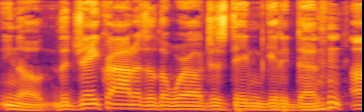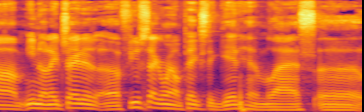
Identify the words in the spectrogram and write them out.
you know the Jae Crowders of the world just didn't get it done. um, you know, they traded a few second round picks to get him last uh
